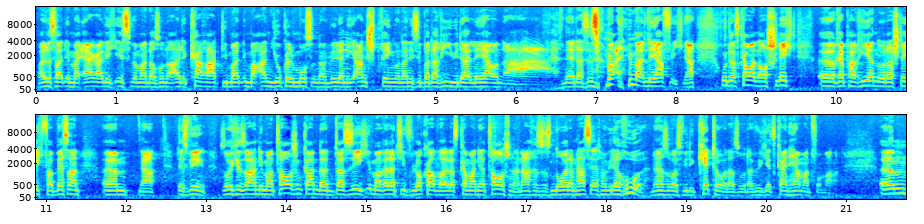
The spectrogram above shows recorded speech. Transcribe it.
weil es halt immer ärgerlich ist, wenn man da so eine alte Karre hat, die man immer anjuckeln muss und dann will der nicht anspringen und dann ist die Batterie wieder leer und ah, ne, das ist immer, immer nervig. Ne? Und das kann man auch schlecht äh, reparieren oder schlecht verbessern. Ähm, ja, deswegen, solche Sachen, die man tauschen kann, dann, das sehe ich immer relativ locker, weil das kann man ja tauschen. Danach ist es neu, dann hast du erstmal wieder Ruhe. Ne? Sowas wie die Kette oder so, da würde ich jetzt keinen Hermann vormachen. Ähm,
